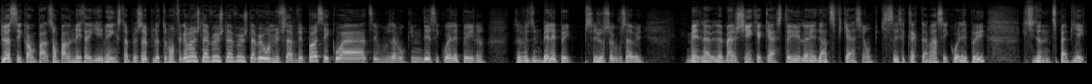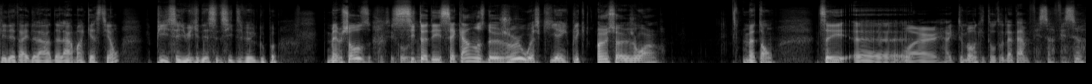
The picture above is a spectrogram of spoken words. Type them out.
Puis là, c'est quand on parle, si on parlait de metagaming, c'est un peu ça. Puis là, tout le monde fait comme Ah, je la veux, je la veux, je la veux. Oui, mais vous savez pas c'est quoi. tu sais, vous avez aucune idée c'est quoi l'épée. là. Vous avez une belle épée. C'est juste ça que vous savez. Mais la- le magicien qui a casté l'identification, puis qui sait exactement c'est quoi l'épée, qui donne un petit papier avec les détails de la- de l'arme en question, puis c'est lui qui décide s'il divulgue ou pas. Même chose, cool, si tu as des séquences de jeu où est-ce qu'il implique un seul joueur, mettons, tu sais, euh, Ouais, avec tout le monde qui est autour de la table, fais ça, fais ça.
